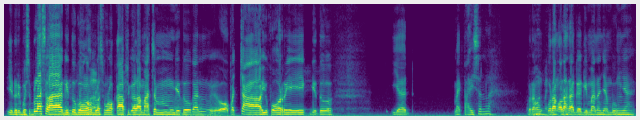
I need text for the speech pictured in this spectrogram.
ya 2011 lah gitu 2011. gol lolos World Cup segala macem gitu Ah, kan. oh, pecah euforik Iya, gitu. Ya Mike Tyson lah. Kurang Oh, kurang Tyson. olahraga gimana nyambungnya?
